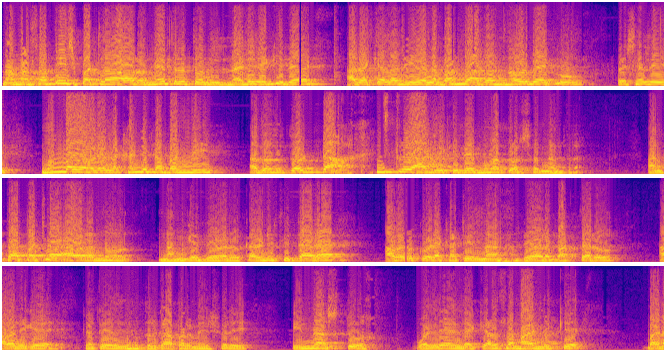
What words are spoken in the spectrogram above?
ನಮ್ಮ ಸತೀಶ್ ಪಟ್ಲ ಅವರ ನೇತೃತ್ವದಲ್ಲಿ ನಡೀಲಿಕ್ಕಿದೆ. ಅದಕ್ಕೆಲ್ಲ ನೀವೆಲ್ಲ ಬಂದು ಅದನ್ನು ನೋಡಬೇಕು. ಸ್ಪೆಷಲಿ ಮುಂಬೈ ಅವರೆಲ್ಲ ಖಂಡಿತ ಬನ್ನಿ. ಅದೊಂದು ದೊಡ್ಡ ಹಿಸ್ಟ್ರಿ ಆಗ್ಲಿಕ್ಕಿದೆ ಮೂವತ್ತು ವರ್ಷದ ನಂತರ. ಅಂತ ಪಟ್ಲ ಅವರನ್ನು ನಮಗೆ ದೇವರು ಕರುಣಿಸಿದ್ದಾರೆ. ಅವರು ಕೂಡ ಕಟೀಲ್ನ ದೇವರ ಭಕ್ತರು. ಅವರಿಗೆ ಕಥೆಯಲ್ಲಿ ದುರ್ಗಾ ಪರಮೇಶ್ವರಿ ಇನ್ನಷ್ಟು ಒಳ್ಳೆ ಒಳ್ಳೆ ಕೆಲಸ ಮಾಡಲಿಕ್ಕೆ ಬಡ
